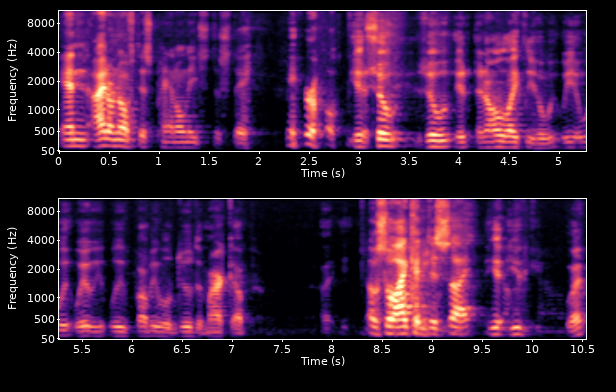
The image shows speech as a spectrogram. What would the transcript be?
And I don't know if this panel needs to stay here. Yeah, so, so in- in all likelihood, we, we, we, we probably will do the markup. Oh, so I can decide? You, you, what?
